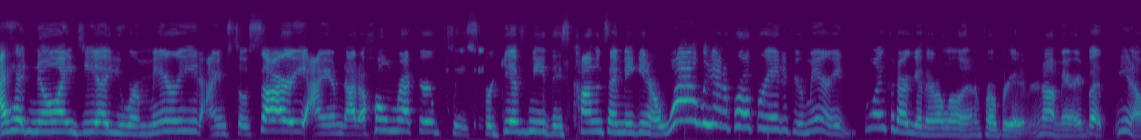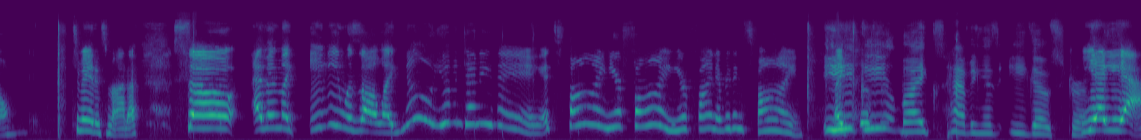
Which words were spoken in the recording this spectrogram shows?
I had no idea you were married. I'm so sorry. I am not a homewrecker. Please forgive me. These comments I'm making are wildly inappropriate if you're married. One could argue they're a little inappropriate if you're not married, but you know, tomato, tomato. So, and then like Iggy was all like, No, you haven't done anything. It's fine. You're fine. You're fine. Everything's fine. Like- Iggy likes having his ego stroked. Yeah, yeah, yeah.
